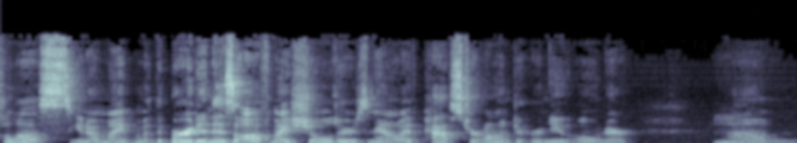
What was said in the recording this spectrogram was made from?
halas, you know, my, my, the burden is off my shoulders now. I've passed her on to her new owner. Mm. Um,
